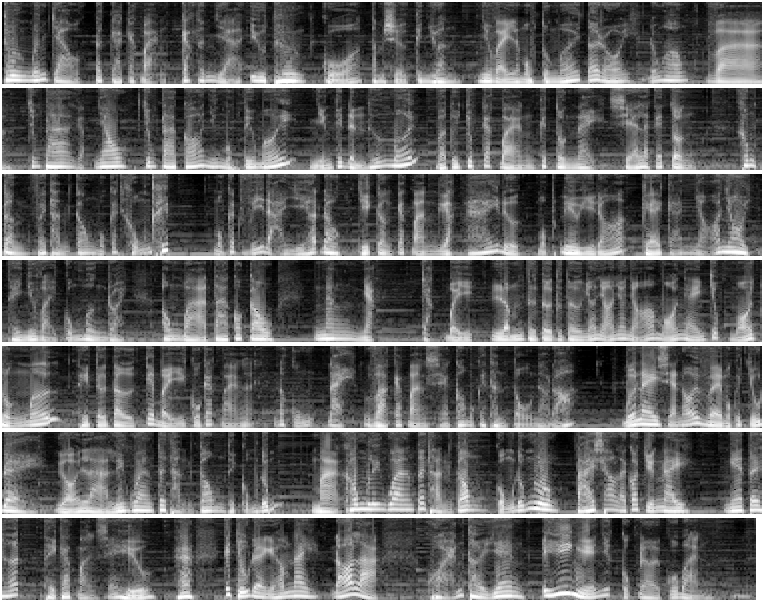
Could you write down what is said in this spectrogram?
Thương mến chào tất cả các bạn, các thính giả yêu thương của Tâm sự Kinh doanh. Như vậy là một tuần mới tới rồi, đúng không? Và chúng ta gặp nhau, chúng ta có những mục tiêu mới, những cái định hướng mới và tôi chúc các bạn cái tuần này sẽ là cái tuần không cần phải thành công một cách khủng khiếp một cách vĩ đại gì hết đâu chỉ cần các bạn gặt hái được một điều gì đó kể cả nhỏ nhoi thì như vậy cũng mừng rồi ông bà ta có câu năng nhặt chặt bị lụm từ từ từ từ, nhỏ nhỏ nhỏ nhỏ, mỗi ngày một chút, mỗi tuần mới. Thì từ từ, cái bị của các bạn á, nó cũng đầy và các bạn sẽ có một cái thành tựu nào đó. Bữa nay sẽ nói về một cái chủ đề gọi là liên quan tới thành công thì cũng đúng, mà không liên quan tới thành công cũng đúng luôn. Tại sao lại có chuyện này? Nghe tới hết thì các bạn sẽ hiểu, ha. Cái chủ đề ngày hôm nay đó là khoảng thời gian ý nghĩa nhất cuộc đời của bạn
